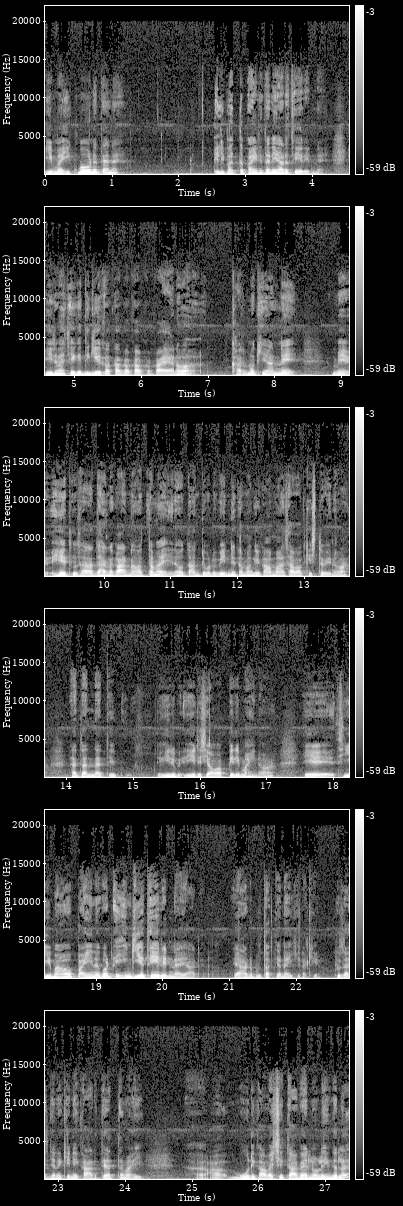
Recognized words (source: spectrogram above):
ඊම ඉක්මවන තැන, එලිපත්ත පයින් තැන යාට තේරෙන්නේ නැහැ. ඊට පස්සේ ඒක දිගිය කක කක කක යනවා. කරුණ කියන්නේ මේ හේතු සාධාරණ කාරණාවක් තමයි. නමුත් අන්තිමට වෙන්නේ තමන්ගේ කාමාශාවක් ඉෂ්ට වෙනවා. නැත්නම් නැති ඊර්ෂ්‍යාවක් පිරිමහිනවා. ඒ සීමාව පයින්කොට ඉංගිය තේරෙන්නේ නැහැ යාට. එයාට පෘථග්ජනයි කියලා කියනවා. පෘථග්ජන කියන එක අර්ථයක් තමයි මූලික අවශ්‍යතාවයන් වල ඉඳලා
